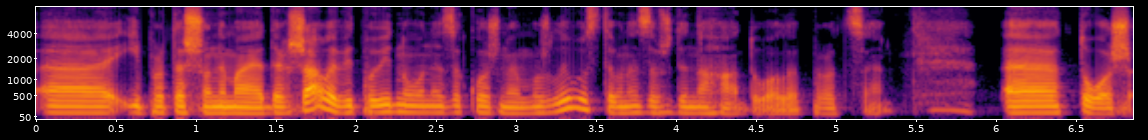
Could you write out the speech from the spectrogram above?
Е, і про те, що немає держави, відповідно, вони за кожної можливості вони завжди нагадували про це. Е, Тож,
